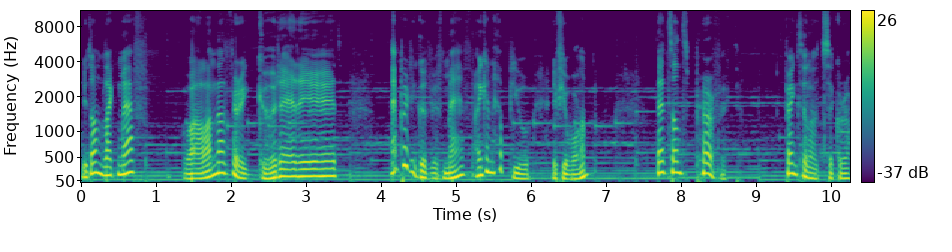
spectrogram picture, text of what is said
You don't like math? Well, I'm not very good at it. I'm pretty good with math. I can help you if you want. That sounds perfect. Thanks a lot, Sakura.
